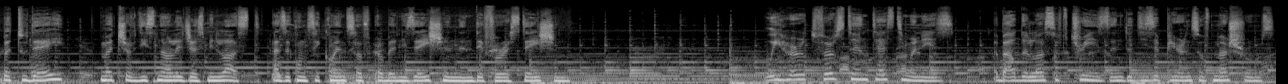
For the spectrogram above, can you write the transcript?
But today, much of this knowledge has been lost as a consequence of urbanization and deforestation. We heard first hand testimonies about the loss of trees and the disappearance of mushrooms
